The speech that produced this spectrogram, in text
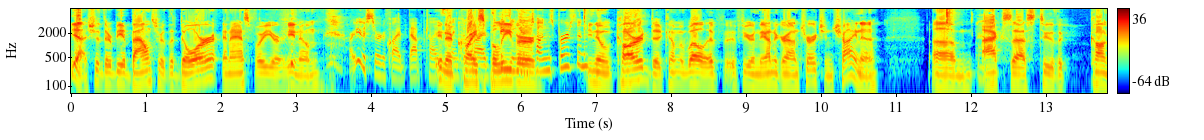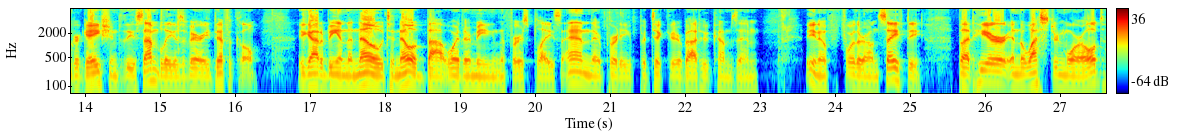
Yeah, should there be a bouncer at the door and ask for your, you know, are you a certified baptized, you know, Christ believer tongues person, you know, card to come? Well, if if you're in the underground church in China, um, access to the congregation to the assembly is very difficult. You got to be in the know to know about where they're meeting in the first place, and they're pretty particular about who comes in, you know, for their own safety. But here in the Western world,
